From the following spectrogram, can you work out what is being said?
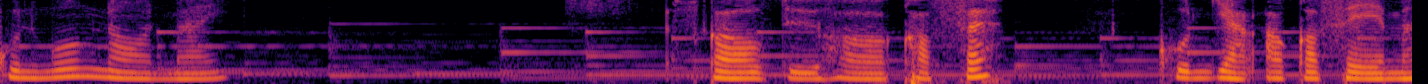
คุณง่วงนอนไหม ska du ha kaffe คุณอยากเอากาแฟไหม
